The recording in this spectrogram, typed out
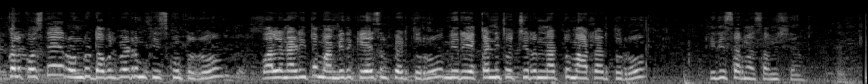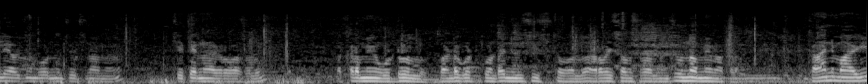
ఒక్కరికి వస్తే రెండు డబుల్ బెడ్రూమ్ తీసుకుంటుర్రు. వాళ్ళని అడిగితే మా మీద కేసులు పెడుతుర్రు. మీరు ఎక్కడి నుంచి వచ్చిరన్నట్టు మాట్లాడుతుర్రు. ఇది సార్ మా సమస్య బోర్డు నుంచి వచ్చినాను చైతన్య నగర్ వాసులు. అక్కడ మేము ఒడ్రోళ్ళు. బండ కొట్టుకుంటా నివసిస్తే వాళ్ళు. అరవై సంవత్సరాల నుంచి ఉన్నాం మేము అక్కడ. కానీ మాకి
